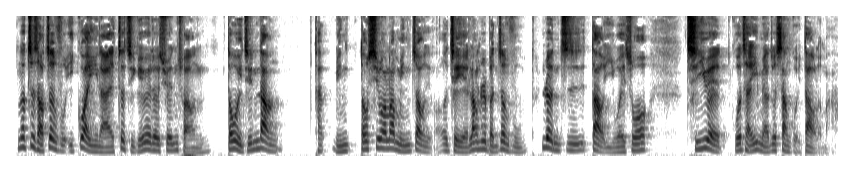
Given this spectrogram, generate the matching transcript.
那至少政府一贯以来这几个月的宣传，都已经让他民都希望让民众，而且也让日本政府认知到，以为说七月国产疫苗就上轨道了嘛。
